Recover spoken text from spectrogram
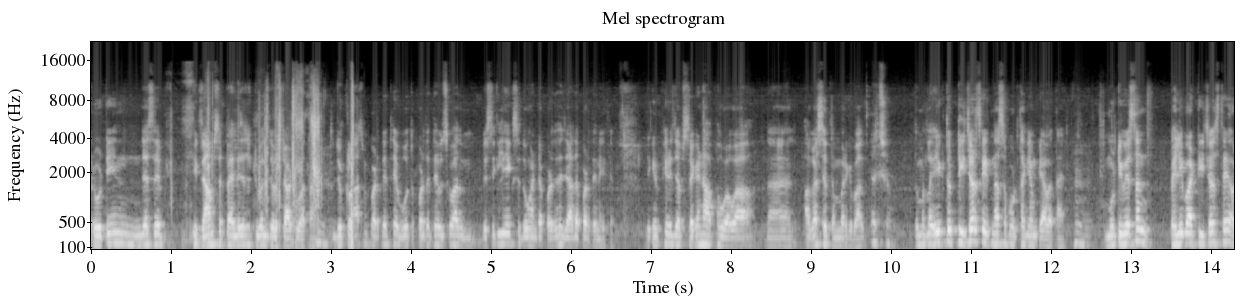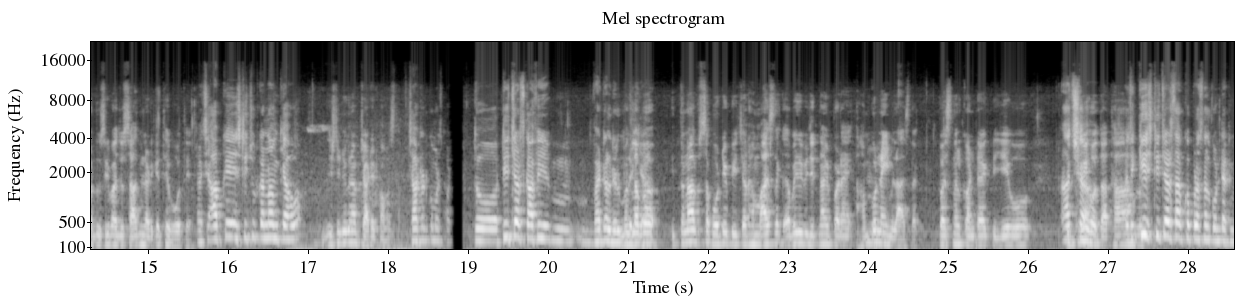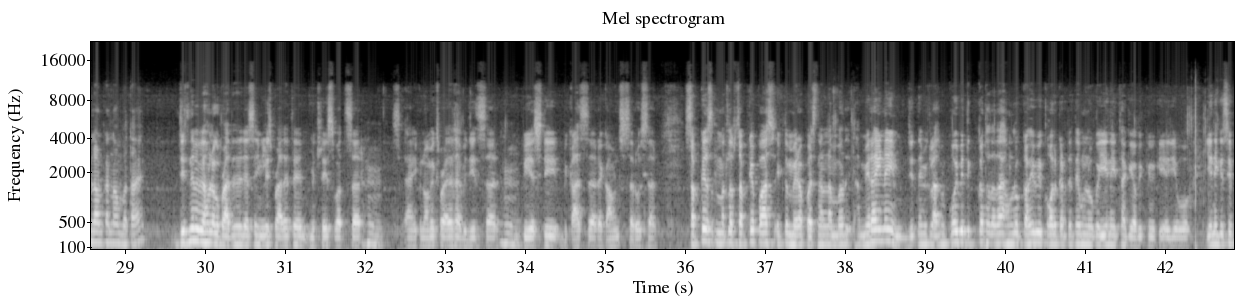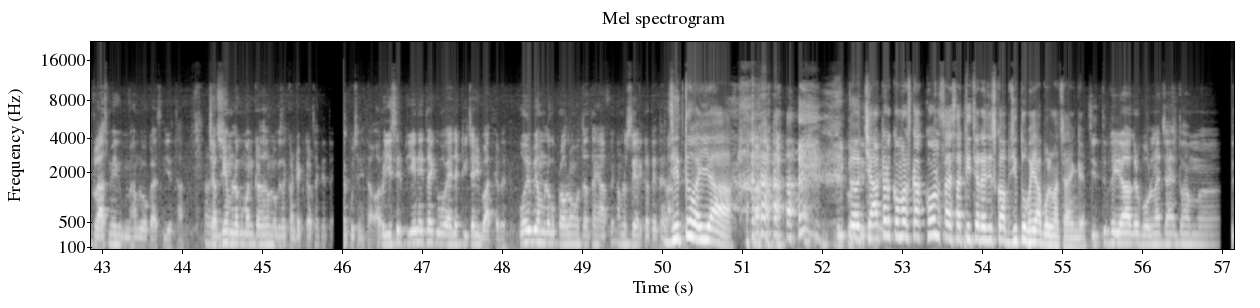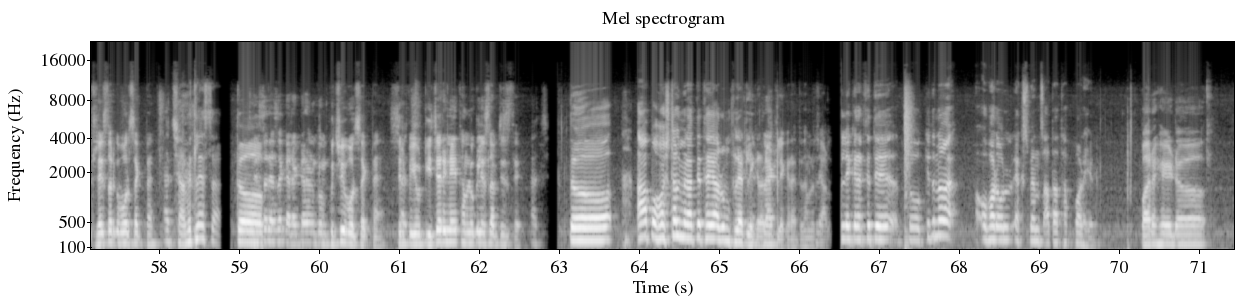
रूटीन जैसे एग्ज़ाम से पहले जैसे ट्वेल्थ जब स्टार्ट हुआ था तो जो क्लास में पढ़ते थे वो तो पढ़ते थे उसके बाद बेसिकली एक से दो घंटा पढ़ते थे ज़्यादा पढ़ते नहीं थे। लेकिन फिर जब सेकंड हाफ़ हुआ हुआ अगस्त सितंबर के बाद अच्छा। तो मतलब एक तो टीचर्स का इतना सपोर्ट था कि हम क्या बताएँ। मोटिवेशन पहली बार टीचर्स थे और दूसरी बार जो साथ में लड़के थे वो थे। अच्छा आपके इंस्टीट्यूट का नाम क्या हुआ? इंस्टीट्यूट का नाम चार्टेड कॉमर्स था। चार्टर्ड कॉमर्स तो टीचर्स काफ़ी वाइटल रोल मतलब इतना सपोर्टिव टीचर हम आज तक अभी भी जितना भी पढ़े हमको नहीं मिला आज तक। पर्सनल कांटेक्ट ये वो अच्छा। होता था। अच्छा किस टीचर से आपको पर्सनल कांटेक्ट मिला? उनका नाम बताएँ। जितने भी हम लोग पढ़ाते थे जैसे इंग्लिश पढ़ाते थे मिथिलेश वत्स सर हम्म। इकोनॉमिक्स पढ़ाते थे अभिजीत सर हम्म। PhD Vikas sir accounts Saroj sir सबके मतलब सबके पास एक तो मेरा पर्सनल नंबर मेरा ही नहीं जितने भी क्लास में कोई भी दिक्कत होता था हम लोग कभी भी कॉल करते थे हम लोग को ये नहीं था कि अभी क्योंकि ये वो ये नहीं कि सिर्फ़ क्लास में हम लोग का ये था। जब अच्छा। भी हम लोग मन करता था हम लोग से कॉन्टेक्ट कर सकते थे कुछ नहीं था। और ये सिर्फ़ ये नहीं था कि वो एज ए टीचर ही बात करते थे। कोई भी हम लोग को प्रॉब्लम होता था यहाँ पे हम लोग शेयर करते थे। जीतू भैया। तो चार्टर कॉमर्स का कौन सा ऐसा टीचर है जिसको आप जीतू भैया बोलना चाहेंगे? जीतू भैया अगर बोलना चाहें तो हम मिथिलेश सर को बोल सकते हैं। अच्छा मिथिलेश सर। तो मिथिलेश सर ऐसा करेक्टर है उनको हम कुछ भी बोल सकते हैं। सिर्फ़ ये टीचर ही नहीं थे हम लोग के लिए सब चीज़ थे। अच्छा। तो आप हॉस्टल में रहते थे या रूम फ्लैट लेकर फ्लैट लेकर रहते थे हम लोग लेकर रहते थे तो कितना ओवरऑल एक्सपेंस आता था पर हेड पर हेड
